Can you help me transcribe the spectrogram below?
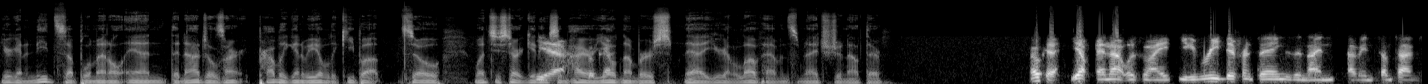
you're going to need supplemental, and the nodules aren't probably going to be able to keep up. So once you start getting Yeah, some higher okay. yield numbers, yeah, you're going to love having some nitrogen out there. Okay. Yep. And that was my. You read different things, and I. I mean, sometimes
